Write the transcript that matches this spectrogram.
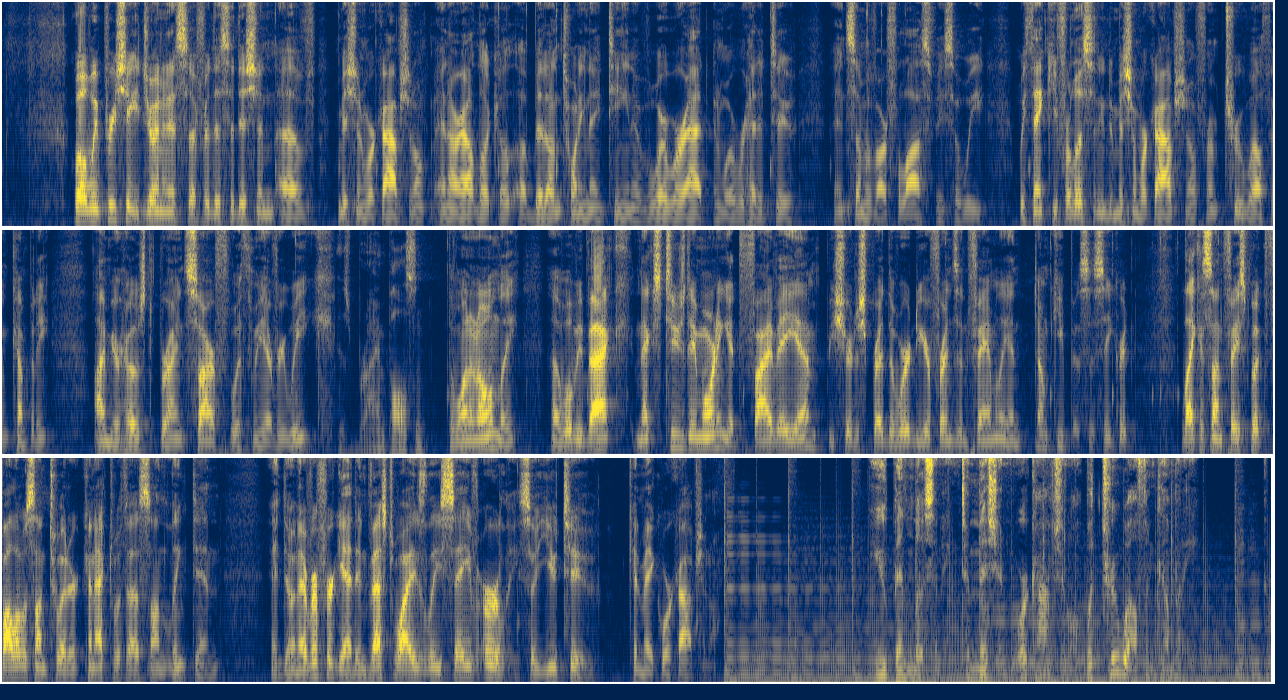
Well, we appreciate you joining us uh, for this edition of Mission Work Optional and our outlook a, a bit on 2019 of where we're at and where we're headed to and some of our philosophy. So we, we thank you for listening to Mission Work Optional from True Wealth and Company. I'm your host, Brian Sarf, with me every week, Is Brian Paulson. the one and only. Uh, we'll be back next Tuesday morning at 5 a.m. Be sure to spread the word to your friends and family and don't keep us a secret. Like us on Facebook, follow us on Twitter, connect with us on LinkedIn, and don't ever forget invest wisely, save early so you too can make work optional. You've been listening to Mission Work Optional with True Wealth and Company.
